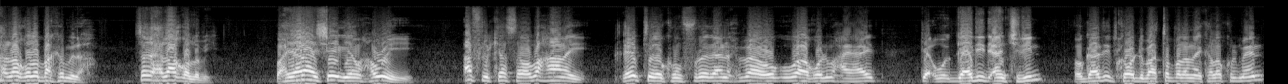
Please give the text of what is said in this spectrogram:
saddexdaa qodob baa ka mid ah. Saddexdaa qodobi. Waxyaalaha sheegayaan waxaa weeye africa sababahaanay qaybteeda koonfureed aan waxba uga aqoonin waxay ahayd gaadiid aan jirin oo gaadiidka oo dhibaato badan ay kala kulmeen.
